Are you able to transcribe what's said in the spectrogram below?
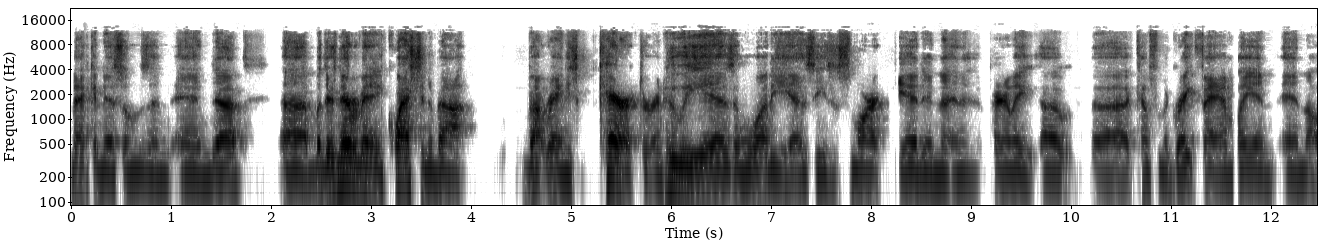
mechanisms, and and uh, but there's never been any question about about Randy's character and who he is and what he is. He's a smart kid and, and apparently uh, uh, comes from a great family and and a,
